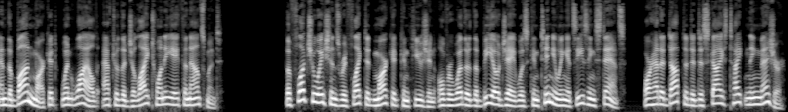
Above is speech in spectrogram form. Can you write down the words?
and the bond market went wild after the July 28 announcement. The fluctuations reflected market confusion over whether the BOJ was continuing its easing stance or had adopted a disguised tightening measure.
